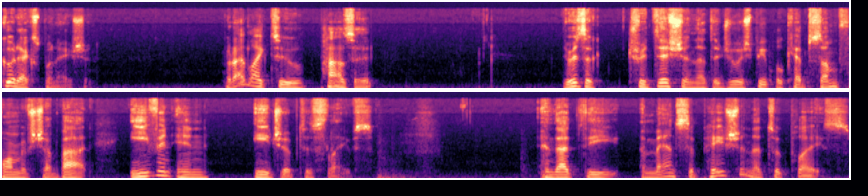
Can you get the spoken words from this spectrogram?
good explanation. But I'd like to posit there is a tradition that the Jewish people kept some form of Shabbat even in Egypt as slaves. And that the emancipation that took place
